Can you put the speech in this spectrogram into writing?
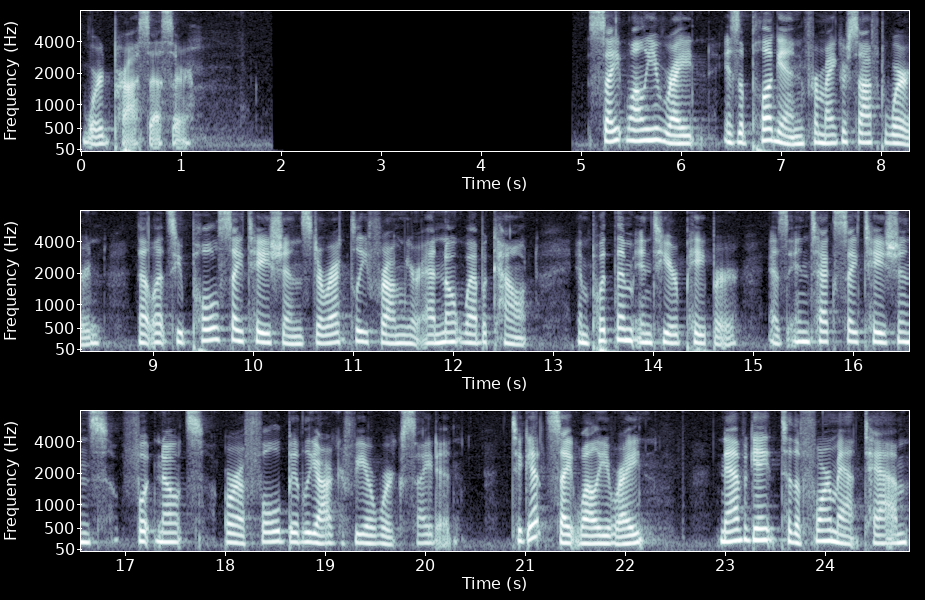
word processor. Cite While You Write is a plugin for Microsoft Word that lets you pull citations directly from your EndNote web account and put them into your paper as in-text citations, footnotes, or a full bibliography or works cited. To get Cite While You Write, navigate to the Format tab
